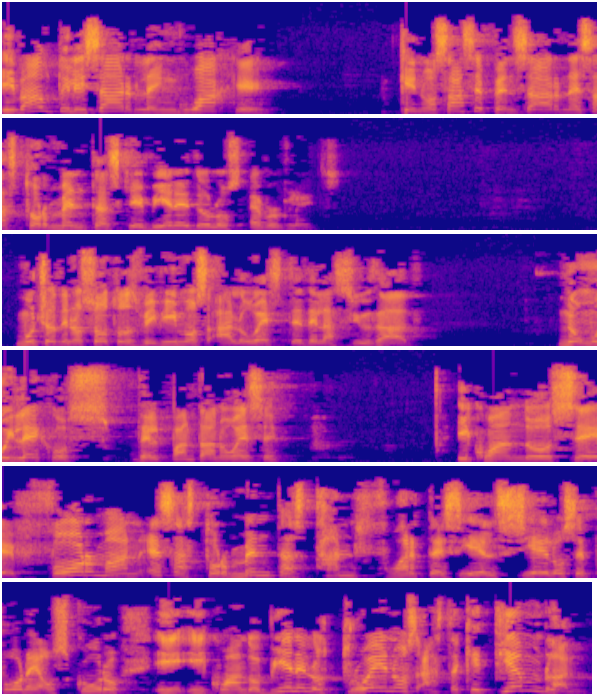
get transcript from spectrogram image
Y va a utilizar lenguaje que nos hace pensar en esas tormentas que vienen de los Everglades. Muchos de nosotros vivimos al oeste de la ciudad, no muy lejos del pantano ese. Y cuando se forman esas tormentas tan fuertes y el cielo se pone oscuro y, y, cuando vienen los truenos hasta que tiemblan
